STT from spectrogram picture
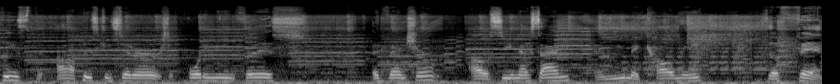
Please, uh, please consider supporting me for this adventure. I will see you next time, and you may call me the Finn.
